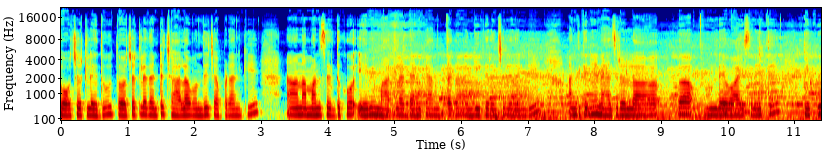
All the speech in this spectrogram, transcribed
తోచట్లేదు. తోచట్లేదంటే చాలా ఉంది చెప్పడానికి. నా మనసు ఎందుకో ఏమీ మాట్లాడడానికి అంతగా అంగీకరించలేదండి. అందుకని న్యాచురల్గా ఉండే వాయిస్ని అయితే మీకు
